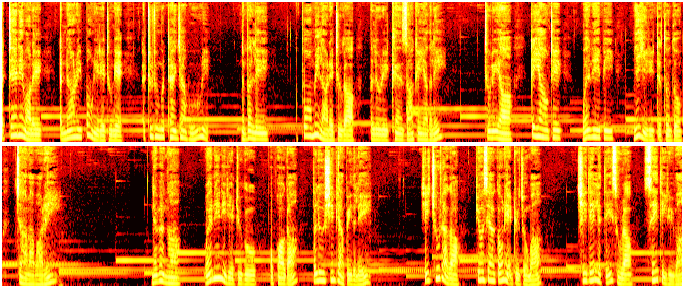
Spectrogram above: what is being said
အတန်းထဲမှာလည်းအနာရီပေါက်နေတဲ့သူနဲ့ အတူတူမထိုင်ကြဘူးတဲ့နံပါတ်၄အပေါ်မိလာတဲ့သူကဘယ်လိုတွေခံစားခဲ့ရသလဲသူလေးဟာတယောက်တည်းဝမ်းနေပြီးမျက်ရည်တွေတသွန်းသွန်းကျလာပါတယ်နံပါတ်၅ဝမ်းနေနေတဲ့သူကိုဖွားဖွားကဘယ်လိုရှင်းပြပေးသလဲရီချိုးတာကပျော်စရာကောင်းတဲ့အတွေ့အကြုံပါခြေသေးလက်သေးဆိုတော့စဲတည်တွေပါ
